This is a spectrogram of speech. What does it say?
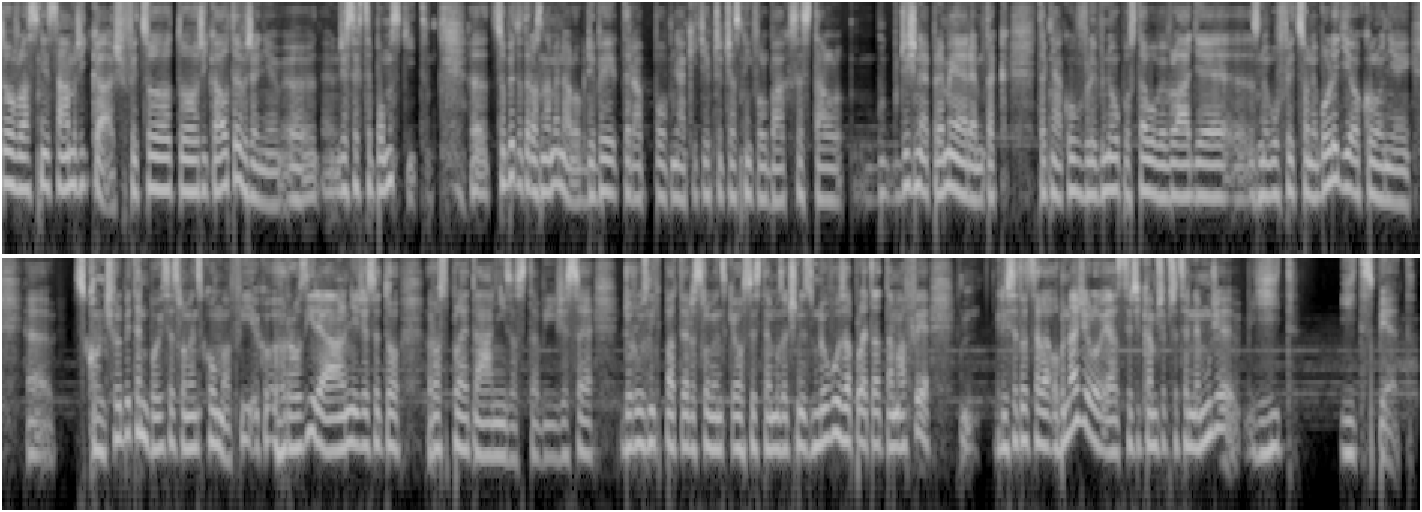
to vlastně sám říkáš. Fico to říká otevřeně, eh, že se chce pomstít. Eh, co by to teda znamenalo, kdyby teda po nějakých těch předčasných volbách se stal, když ne premiérem, tak, tak nějakou vlivnou postavou ve vládě eh, znovu Fico nebo lidi okolo něj? Skončil by ten boj se slovenskou mafií? Jako hrozí reálně, že se to rozplétání zastaví, že se do různých pater slovenského systému začne znovu zapletat ta mafie. Když se to celé obnažilo, já si říkám, že přece nemůže jít, jít zpět.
